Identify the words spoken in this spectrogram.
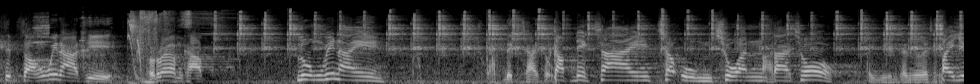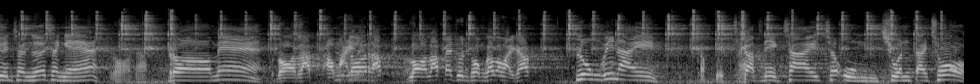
22 วินาที เริ่มครับ ลุงวินัย เด็กชายชะอุ่มกับเด็กชายชะอุ่มชวนตาโชค ไปยืนชะเง้อชะไปยืนชะเง้อชะแงะรอรับรอแม่ รอรับเอาใหม่เลยครับ รอรับแม่ชวนชมครับเอาใหม่ครับ ลุงวินัยกับเด็กชายกับเด็กชายชะอุ่มชวนตาโชค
